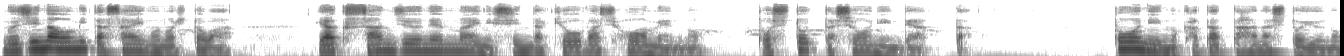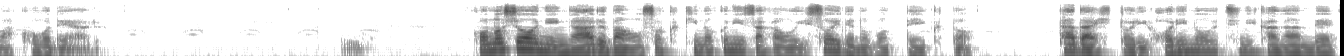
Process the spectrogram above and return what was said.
無地なを見た最後の人は約30年前に死んだ京橋方面の年取った商人であった。当人の語った話というのはこうである。この商人がある晩遅く紀ノ国坂を急いで登っていくとただ一人堀の内にかがんで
